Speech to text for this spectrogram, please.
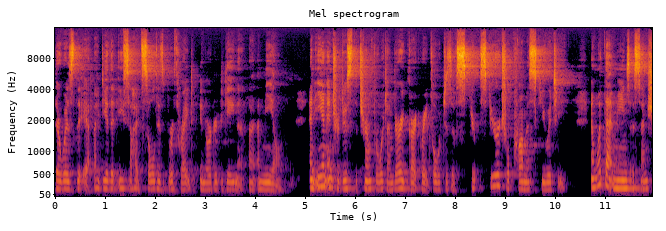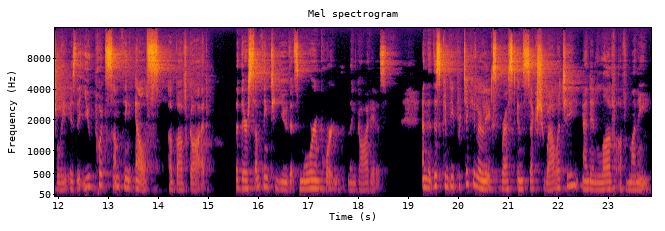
there was the idea that Esau had sold his birthright in order to gain a, a meal. And Ian introduced the term for which I'm very grateful, which is of spir- spiritual promiscuity. And what that means essentially is that you put something else above God, that there's something to you that's more important than God is and that this can be particularly expressed in sexuality and in love of money.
